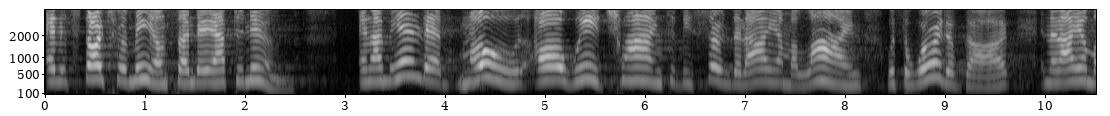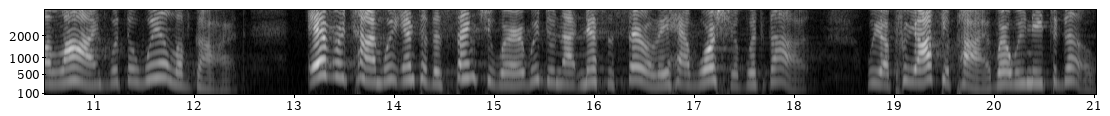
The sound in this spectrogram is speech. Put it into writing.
and it starts for me on Sunday afternoon. And I'm in that mode all week trying to be certain that I am aligned with the Word of God and that I am aligned with the will of God. Every time we enter the sanctuary, we do not necessarily have worship with God. We are preoccupied where we need to go.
